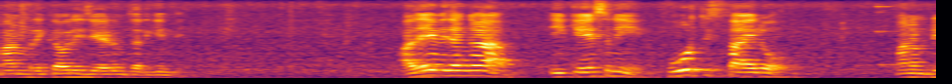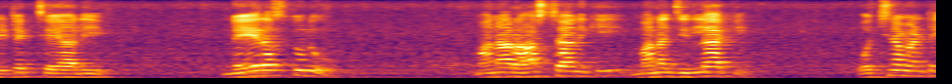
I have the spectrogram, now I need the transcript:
మనం రికవరీ చేయడం జరిగింది. అదేవిధంగా ఈ కేసుని పూర్తి స్థాయిలో మనం డిటెక్ట్ చేయాలి. నేరస్తులు మన రాష్ట్రానికి మన జిల్లాకి వచ్చినామంటే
